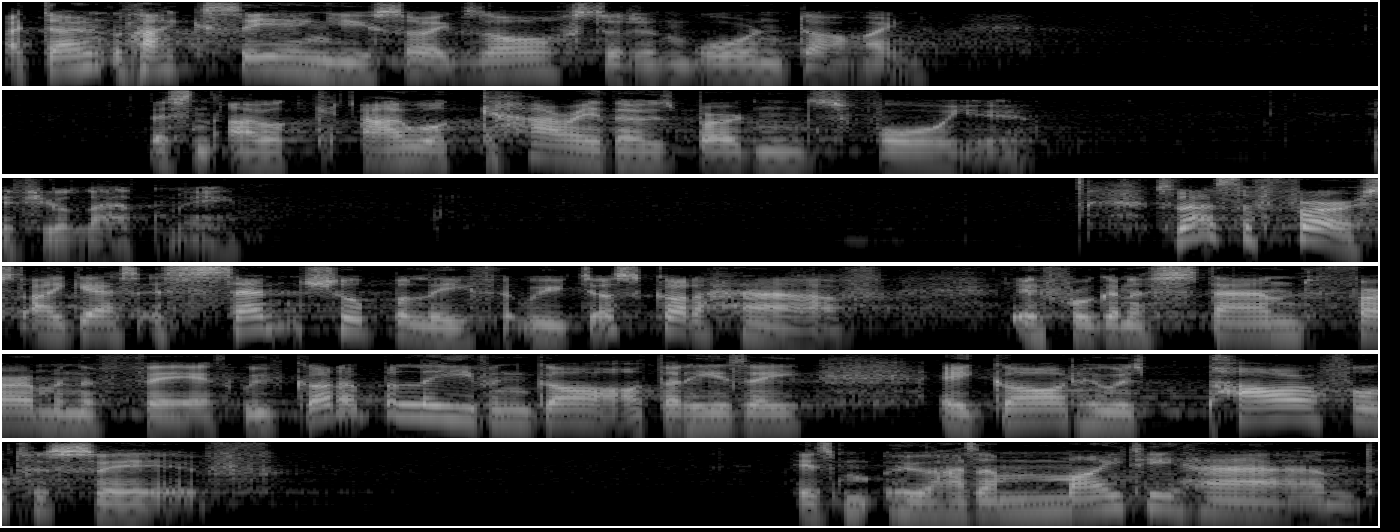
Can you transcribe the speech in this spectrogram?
I don't like seeing you so exhausted and worn down. Listen, I will, I will carry those burdens for you if you'll let me. So that's the first, I guess, essential belief that we've just got to have if we're going to stand firm in the faith. We've got to believe in God, that He is a, a God who is powerful to save, is, who has a mighty hand,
